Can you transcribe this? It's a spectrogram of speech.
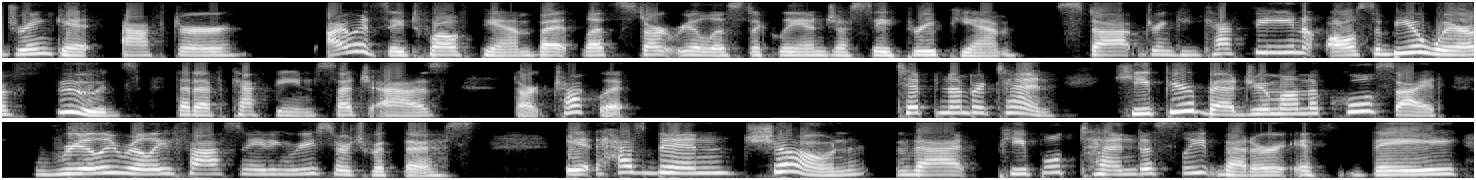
drink it after I would say 12 p.m., but let's start realistically and just say 3 p.m. Stop drinking caffeine. Also be aware of foods that have caffeine, such as dark chocolate. Tip number 10 keep your bedroom on the cool side. Really, really fascinating research with this. It has been shown that people tend to sleep better if they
